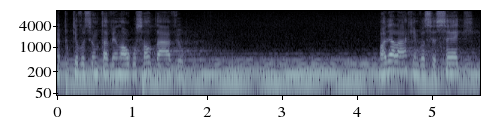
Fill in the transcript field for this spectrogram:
é porque você não está vendo algo saudável. Olha lá quem você segue,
